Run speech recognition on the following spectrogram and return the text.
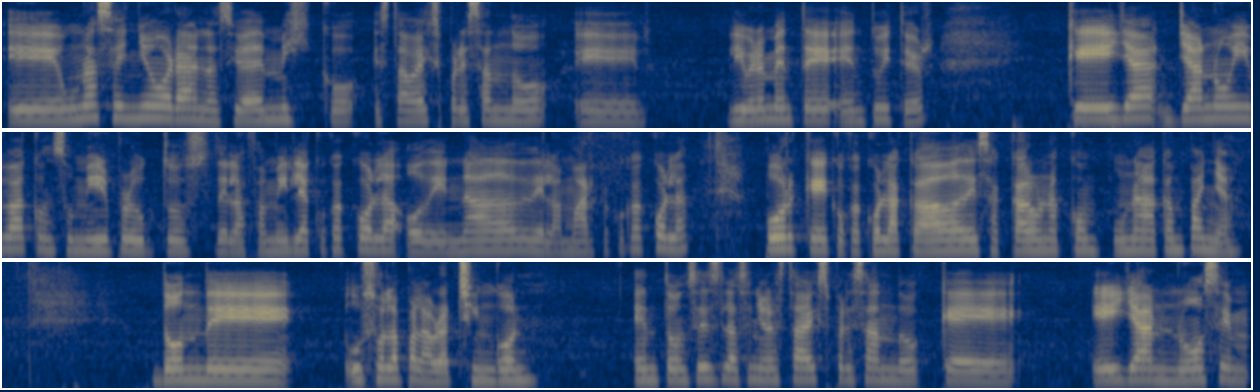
Eh, una señora en la Ciudad de México estaba expresando eh, libremente en Twitter que ella ya no iba a consumir productos de la familia Coca-Cola o de nada de la marca Coca-Cola porque Coca-Cola acaba de sacar una, una campaña donde usó la palabra chingón. Entonces la señora estaba expresando que ella no se,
